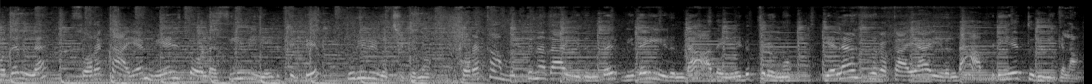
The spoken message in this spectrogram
முதல்ல சொரக்காயை மேல் தோலை சீவி எடுத்துட்டு துருவி வச்சுக்கணும். சொரக்காய் முத்துனதா இருந்து விதை இருந்தா அதை எடுத்துடணும். இளம் சுரக்காயா இருந்தா அப்படியே துருவிக்கலாம்.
